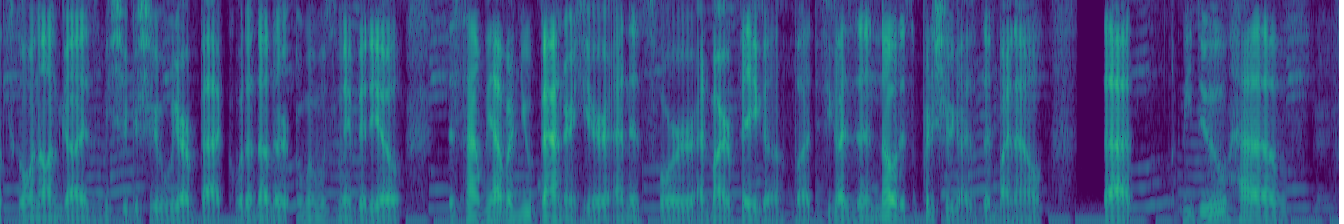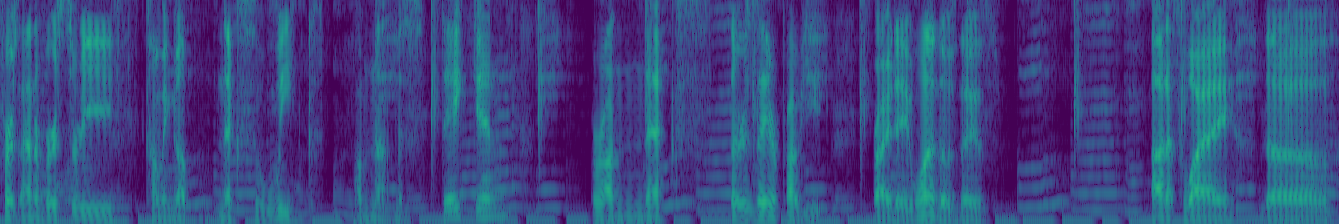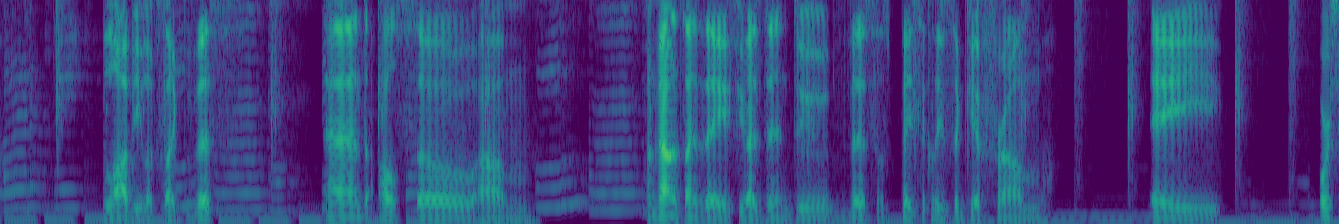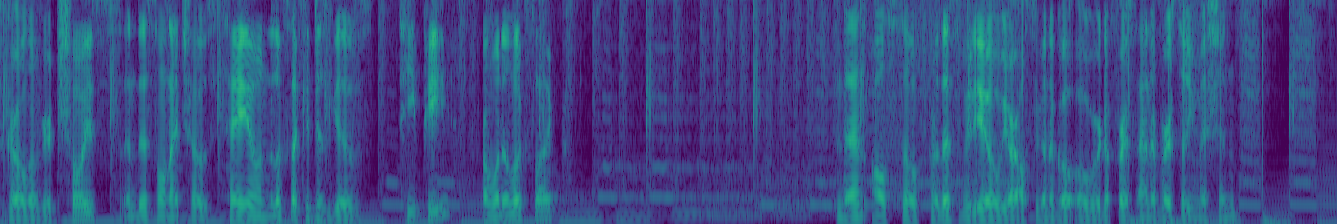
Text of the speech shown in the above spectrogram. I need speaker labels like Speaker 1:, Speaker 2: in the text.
Speaker 1: What's going on guys, Mishugashu, we are back with another Uma Musume video. This time we have a new banner here and it's for Admire Vega, but if you guys didn't notice, I'm pretty sure you guys did by now, that we do have first anniversary coming up next week, I'm not mistaken, around next Thursday or probably Friday, one of those days. Uh, that's why the lobby looks like this and also um on valentine's day if you guys didn't do this was basically just a gift from a horse girl of your choice. And this one i chose Teio and it looks like it just gives tp from what it looks like. And then also for this video we are also going to go over the first anniversary missions.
